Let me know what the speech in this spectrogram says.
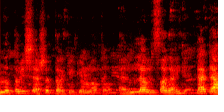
ഇന്നത്തെ വിശേഷം ഇത്രയ്ക്കൊക്കെ ഉള്ളൂ. അപ്പോൾ എല്ലാവരും സഹായിക്കാം. ടാറ്റാ.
